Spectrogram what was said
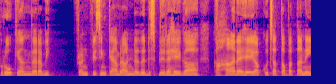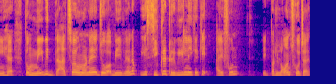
प्रो के अंदर अभी front facing camera under the display रहेगा, कहाँ रहेगा, कुछ अता पता नहीं है। तो मे बी दैट्स वाई उन्होंने जो अभी है ना, ये सीक्रेट रिवील नहीं किया कि आईफोन एक बार लॉन्च हो जाए,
